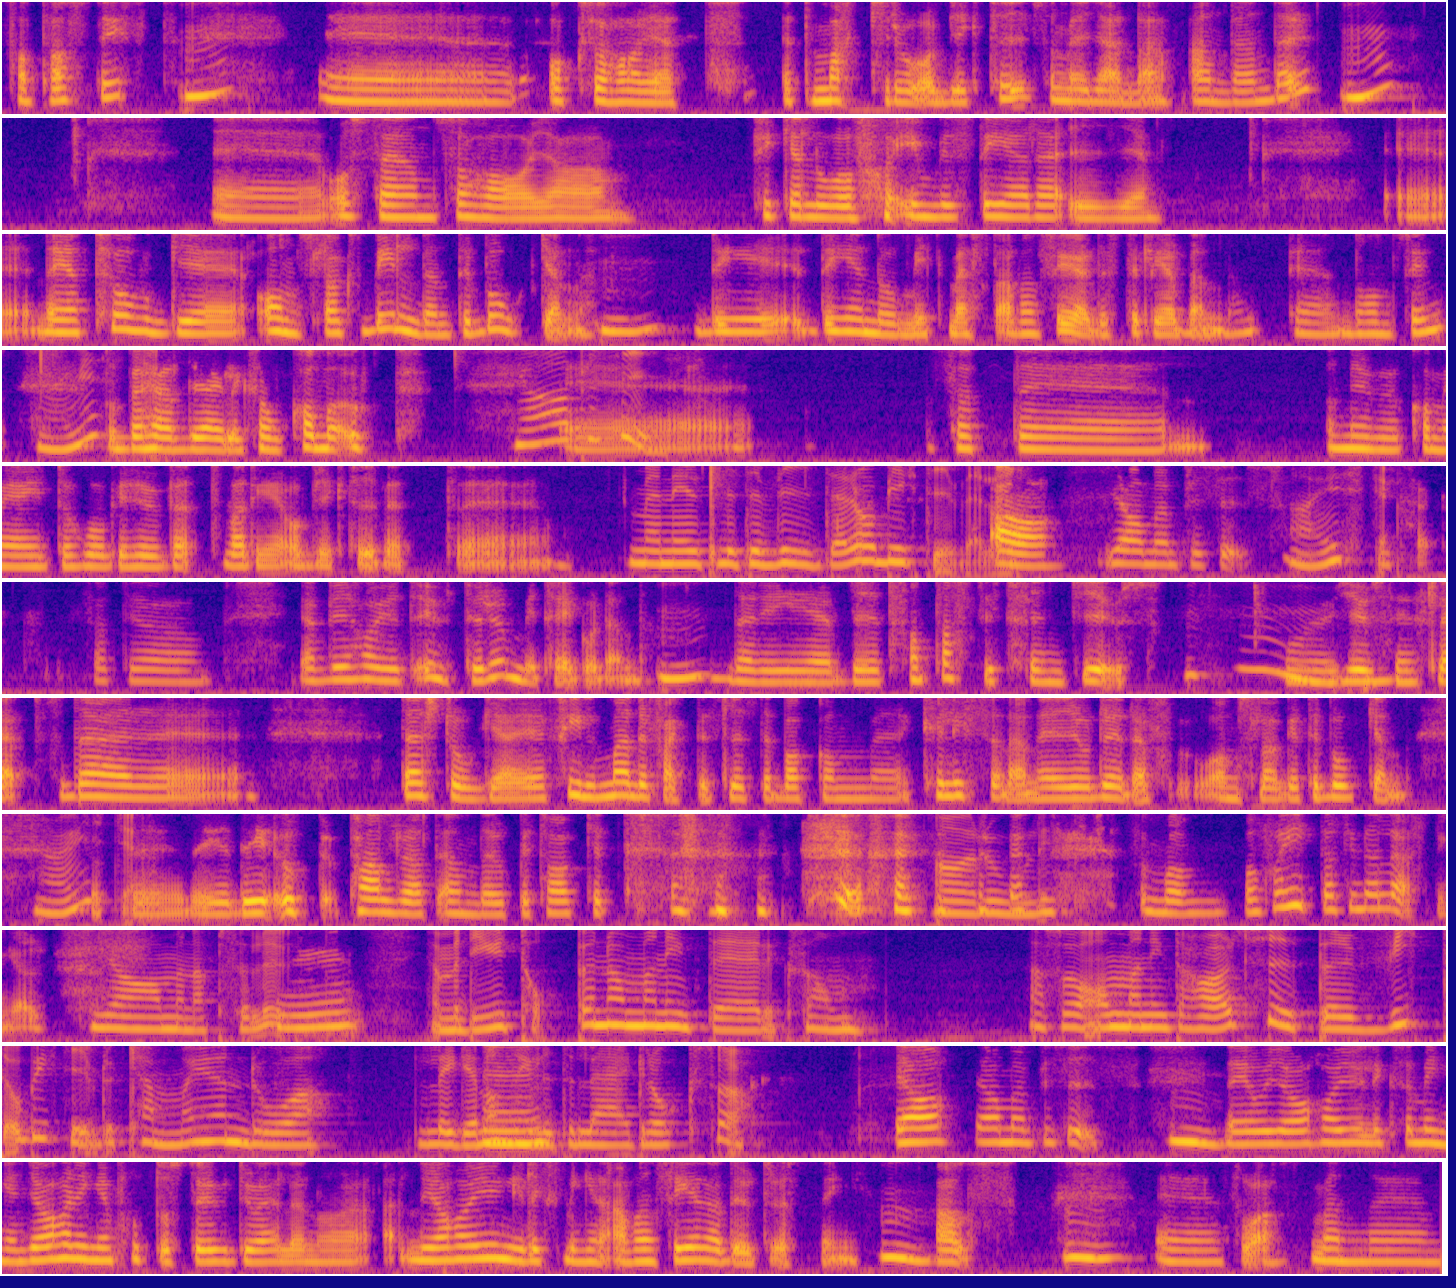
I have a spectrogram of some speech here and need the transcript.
fantastiskt. Mm. Eh, och så har jag ett, ett makroobjektiv som jag gärna använder. Mm. Eh, och sen så har jag, fick jag lov att investera i eh, när jag tog eh, omslagsbilden till boken, mm. det, det, är nog mitt mest avancerade stilleben eh, någonsin. Mm, Då behövde jag liksom komma upp. Ja, precis. Eh, så att eh, och nu kommer jag inte ihåg i huvudet vad det objektivet... Eh... Men är det ett lite vidare objektiv? Eller? Ja, ja men precis. Ja, just det. Exakt. Så att jag, ja, vi har ju ett uterum i trädgården mm. där det blir ett fantastiskt fint ljus mm. och ljusinsläpp. Så där, eh, där stod jag, jag filmade faktiskt lite bakom eh, kulisserna när jag gjorde det där omslaget till boken. Ja, just det. det, det, det är upppallrat ända upp i taket. Ja, roligt. Så man, man får hitta sina lösningar. Ja, men absolut. Mm. Ja, men det är ju toppen om man inte liksom... Alltså om man inte har ett supervitt objektiv då kan man ju ändå lägga någonting mm. lite lägre också. Ja, ja men precis. Mm. Nej, och jag har ju liksom ingen, jag har ingen fotostudio eller några, jag har ju ingen, liksom ingen avancerad utrustning mm. alls. Mm. Eh, så, men eh,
